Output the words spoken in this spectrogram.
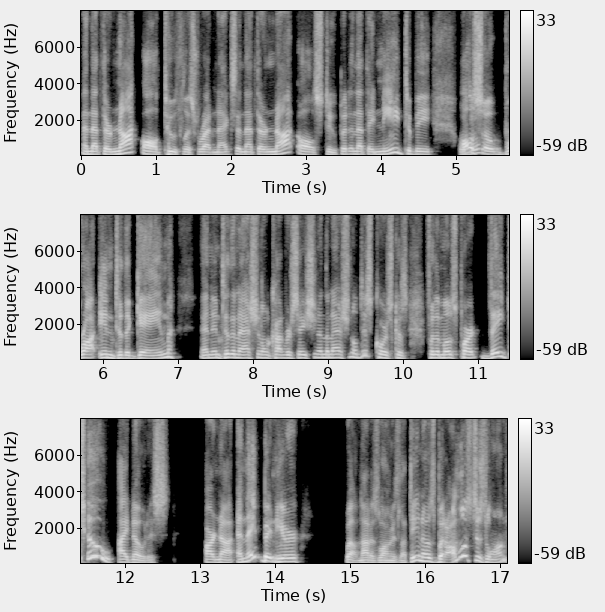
and that they're not all toothless rednecks, and that they're not all stupid, and that they need to be mm-hmm. also brought into the game and into the national conversation and the national discourse. Because for the most part, they too, I notice, are not. And they've been here well, not as long as Latinos, but almost as long.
